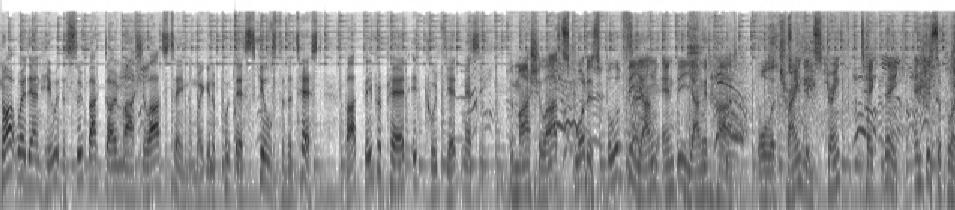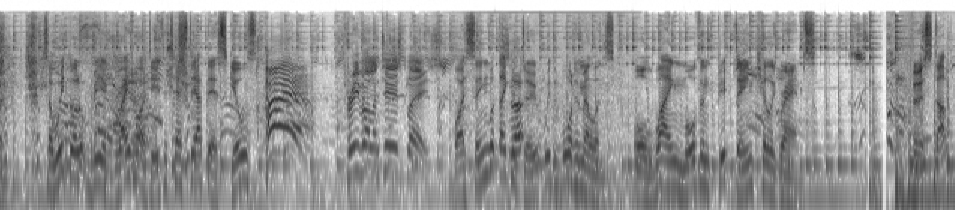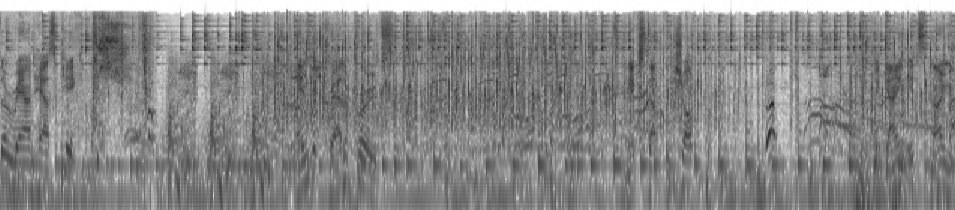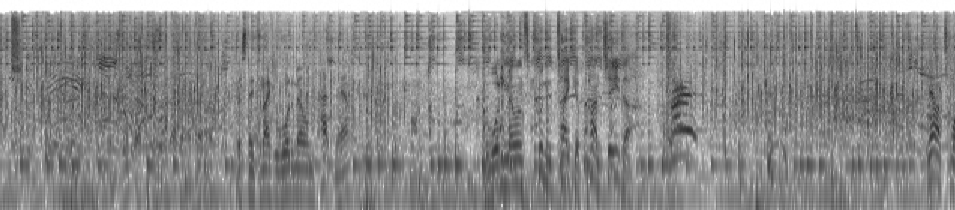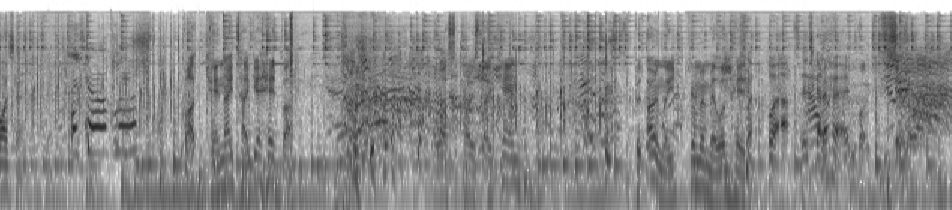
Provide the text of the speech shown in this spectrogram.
Tonight we're down here with the Soo Bahk Do martial arts team and we're going to put their skills to the test. But be prepared, it could get messy. The martial arts squad is full of the young and the young at heart. All are trained in strength, technique and discipline. So we thought it would be a great idea to test out their skills Hey! Three volunteers, please. by seeing what they could do with watermelons, all weighing more than 15 kilograms. First up, the roundhouse kick. And the crowd approves. Next up, the chop. Again, it's no match. Just need to make a watermelon hat now. The watermelons couldn't take a punch either. Now it's my turn. But can they take a headbutt? oh, I suppose they can. But only from a melon head. Well, it's gonna hurt.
